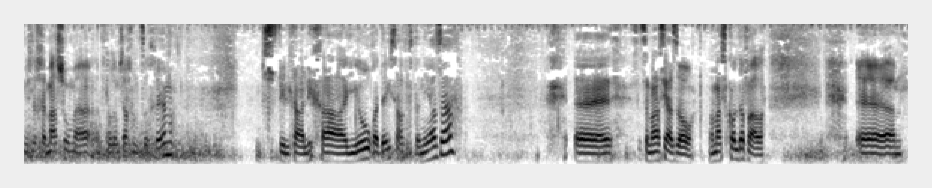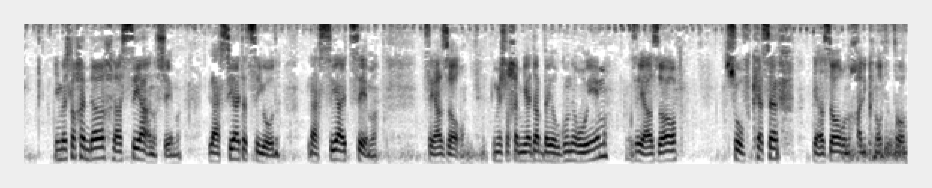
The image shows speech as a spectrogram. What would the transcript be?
יש לכם משהו מהדברים שאנחנו צריכים, בשביל תהליך הייעור הדי שאפתני הזה, אה, זה ממש יעזור, ממש כל דבר. אה, אם יש לכם דרך להסיע אנשים, להסיע את הציוד, להסיע עצים, זה יעזור. אם יש לכם ידע בארגון אירועים, זה יעזור. שוב, כסף יעזור, נוכל לקנות אותו,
